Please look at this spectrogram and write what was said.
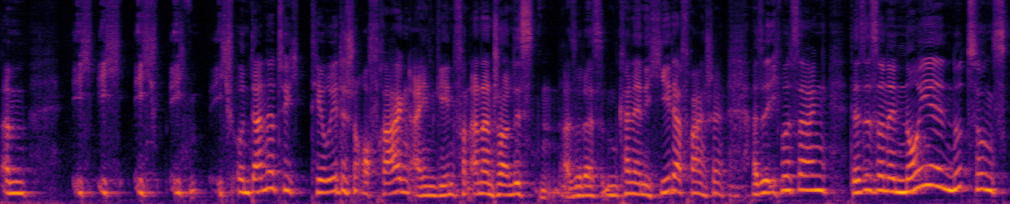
Ähm, ich, ich, ich, ich, ich, und dann natürlich theoretisch noch auf Fragen eingehen von anderen Journalisten. Also das kann ja nicht jeder Fragen stellen. Also ich muss sagen, das ist so eine neue Nutzungs,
